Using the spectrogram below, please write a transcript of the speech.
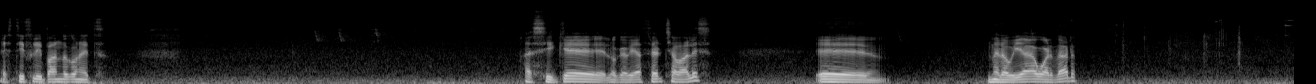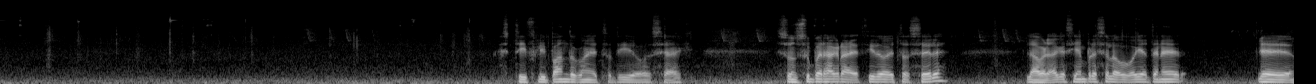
Estoy flipando con esto. Así que lo que voy a hacer, chavales, eh, me lo voy a guardar. Estoy flipando con esto, tío. O sea, son súper agradecidos estos seres. La verdad que siempre se los voy a tener. eh,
